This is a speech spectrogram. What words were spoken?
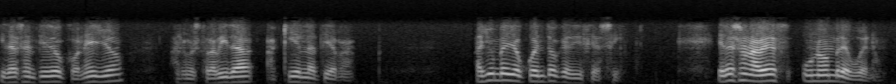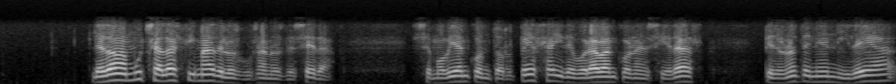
y da sentido con ello a nuestra vida aquí en la tierra. Hay un bello cuento que dice así. Eres una vez un hombre bueno. Le daba mucha lástima de los gusanos de seda. Se movían con torpeza y devoraban con ansiedad, pero no tenían ni idea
